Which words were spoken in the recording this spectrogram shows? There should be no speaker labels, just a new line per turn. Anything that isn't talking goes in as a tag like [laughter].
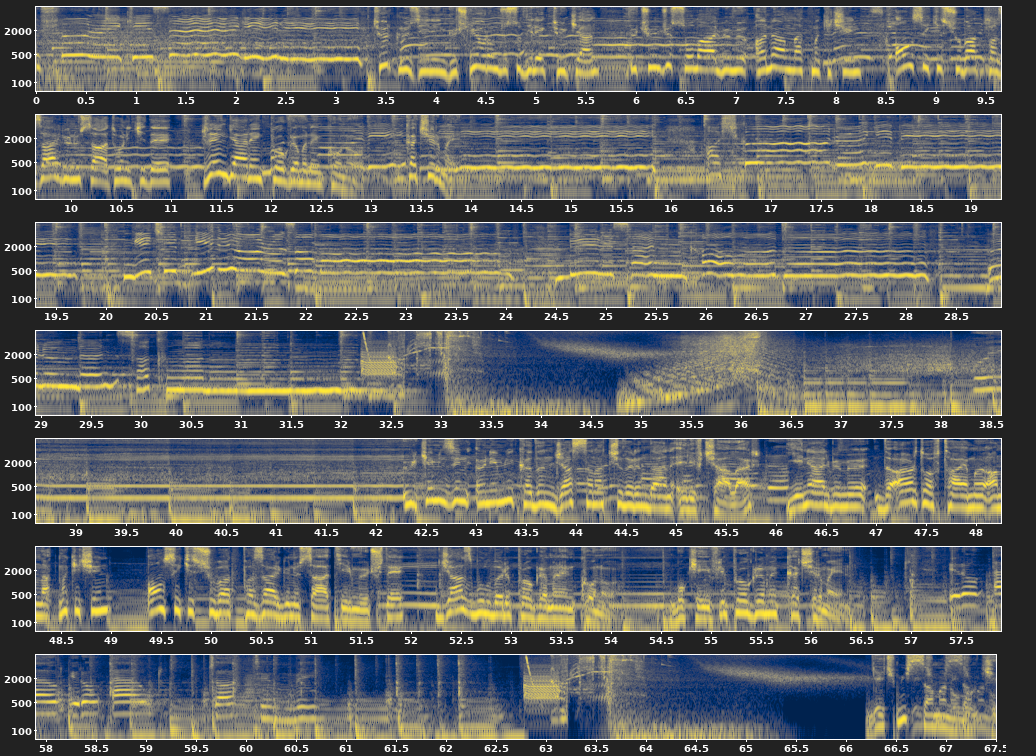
Kavuşur iki sevgili
Türk müziğinin güçlü yorumcusu Dilek Türkan, 3. solo albümü Anı Anlatmak için 18 Şubat Pazar günü saat 12'de Rengarenk programının konuğu. Kaçırmayın.
Aşklar
önemli kadın caz sanatçılarından Elif Çağlar, yeni albümü The Art of Time'ı anlatmak için 18 Şubat Pazar günü saat 23'te Caz Bulvarı programının konuğu. Bu keyifli programı kaçırmayın.
Get on out, get on out, talk to me.
Geçmiş zaman olur ki.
